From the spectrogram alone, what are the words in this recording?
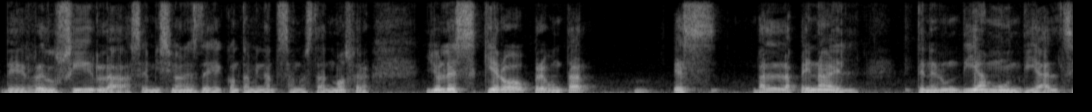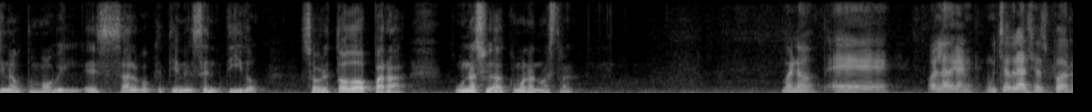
de, reducir las emisiones de contaminantes a nuestra atmósfera. Yo les quiero preguntar, ¿es, ¿vale la pena el tener un día mundial sin automóvil? ¿Es algo que tiene sentido, sobre todo para una ciudad como la nuestra? Bueno, eh, hola Adrián, muchas gracias por,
